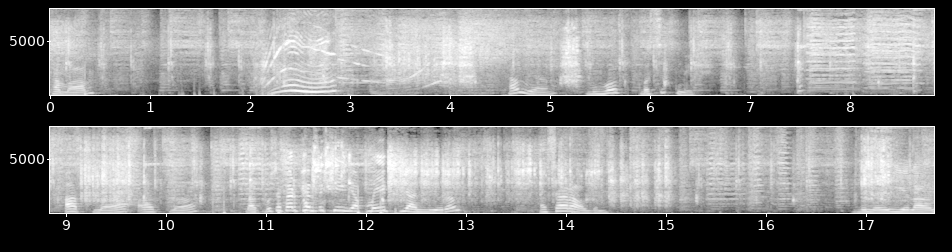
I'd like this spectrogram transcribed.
Tamam. Tamam ya. Bu boss basitmiş. Atla, atla. Bak bu sefer pembe şey yapmayı planlıyorum. Hasar aldım. Bu ne yılan?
